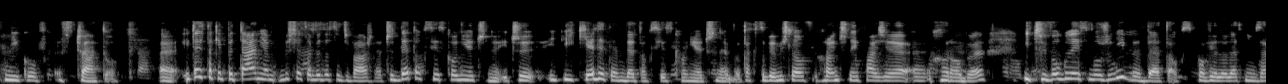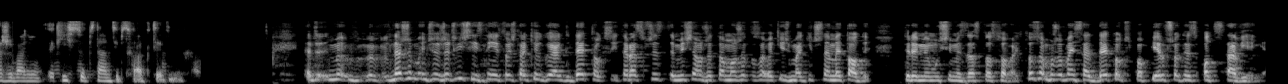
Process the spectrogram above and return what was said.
Uczestników z czatu. E, I to jest takie pytanie, myślę sobie dosyć ważne. Czy detoks jest konieczny i, czy, i, i kiedy ten detoks jest konieczny? Bo tak sobie myślę o chronicznej fazie e, choroby. I czy w ogóle jest możliwy detoks po wieloletnim zażywaniu jakichś substancji psychoaktywnych? Znaczy, w naszym momencie rzeczywiście istnieje coś takiego jak detoks i teraz wszyscy myślą, że to może to są jakieś magiczne metody, które my musimy zastosować. To są, proszę Państwa, detoks po pierwsze to jest odstawienie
